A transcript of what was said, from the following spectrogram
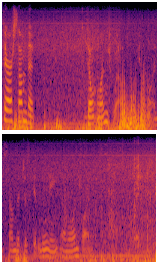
But there are some that don't lunge well, you know, and some that just get loony on the lunge line.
